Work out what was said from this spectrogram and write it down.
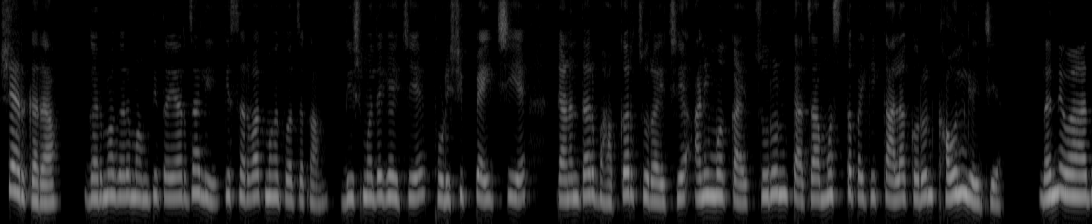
शेअर करा. गरमागरम आमटी तयार झाली की सर्वात महत्त्वाचं काम डिशमध्ये घ्यायची आहे थोडीशी प्यायची आहे त्यानंतर भाकर चुरायची आहे आणि मग काय? चुरून त्याचा मस्तपैकी काला करून खाऊन घ्यायची आहे. धन्यवाद!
